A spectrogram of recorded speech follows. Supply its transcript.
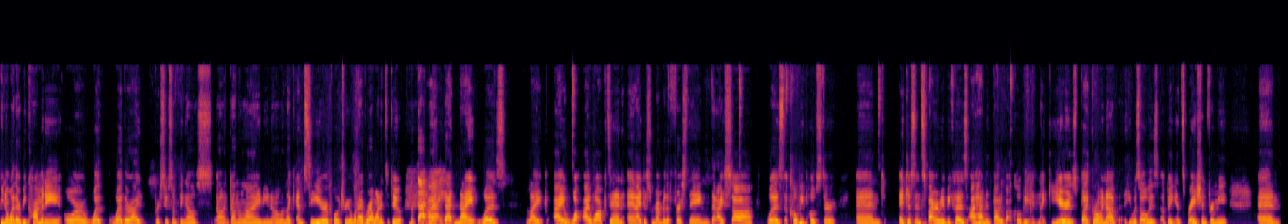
you know, whether it be comedy or what whether I pursue something else uh, down the line, you know, like MC or poetry or whatever I wanted to do. But that uh, night, that night was like I wa- I walked in and I just remember the first thing that I saw was a Kobe poster. And it just inspired me because I hadn't thought about Kobe in like years but growing up he was always a big inspiration for me. And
